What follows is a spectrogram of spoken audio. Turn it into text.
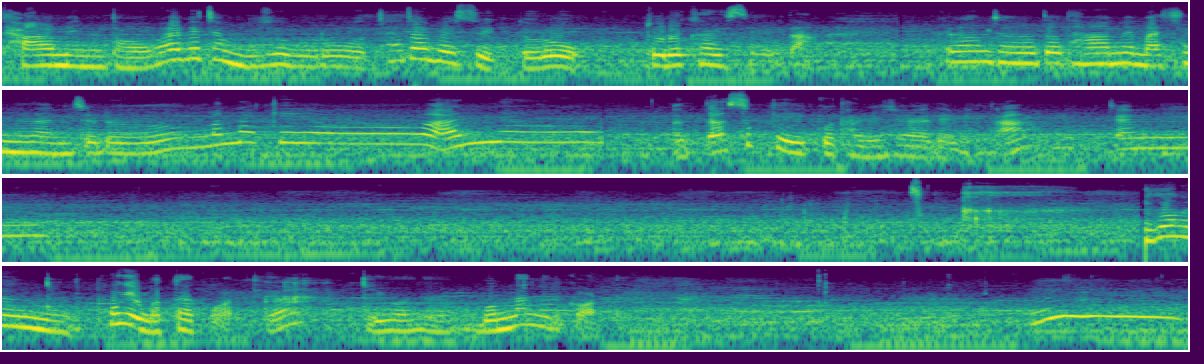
다음에는 더 활기찬 모습으로 찾아뵐 수 있도록 노력하겠습니다. 그럼 저는 또 다음에 맛있는 안주로 만날게요. 안녕. 따숩게 입고 다니셔야 됩니다. 짠! 이거는 포기 못할 것 같아요. 이거는 못 남길 것 같아요. 음,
